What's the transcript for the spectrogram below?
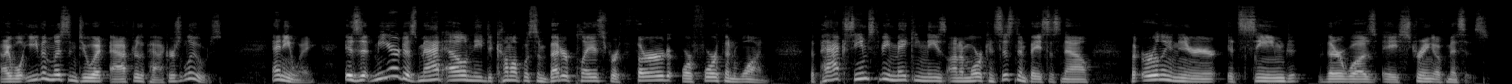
I will even listen to it after the Packers lose. Anyway, is it me or does Matt L need to come up with some better plays for third or fourth and one? The Pack seems to be making these on a more consistent basis now, but early in the year it seemed there was a string of misses.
